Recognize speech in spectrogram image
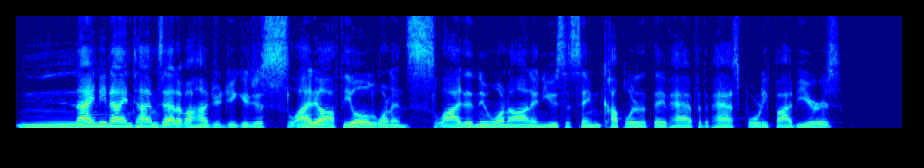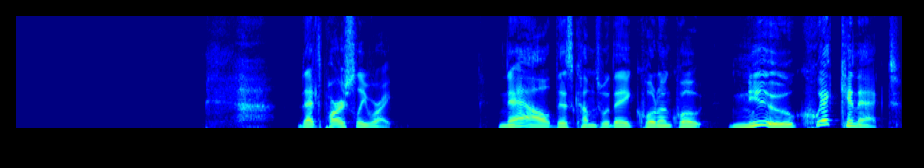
ninety nine times out of hundred, you could just slide off the old one and slide the new one on, and use the same coupler that they've had for the past forty five years. That's partially right. Now this comes with a quote unquote new quick connect.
